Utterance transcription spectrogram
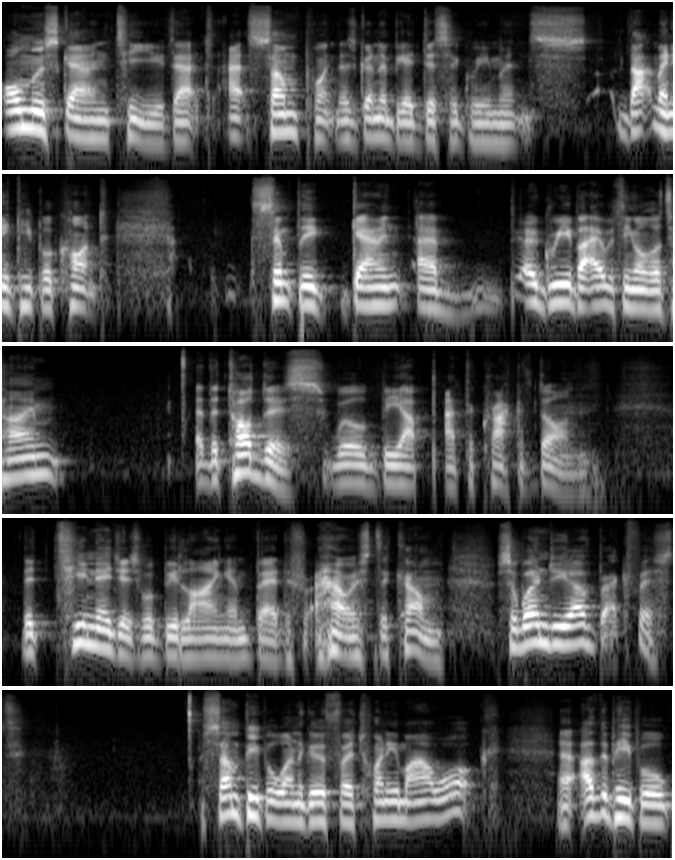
almost guarantee you that at some point there's going to be a disagreement. That many people can't simply uh, agree about everything all the time. The toddlers will be up at the crack of dawn. The teenagers will be lying in bed for hours to come. So, when do you have breakfast? Some people want to go for a 20 mile walk. Uh, other people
